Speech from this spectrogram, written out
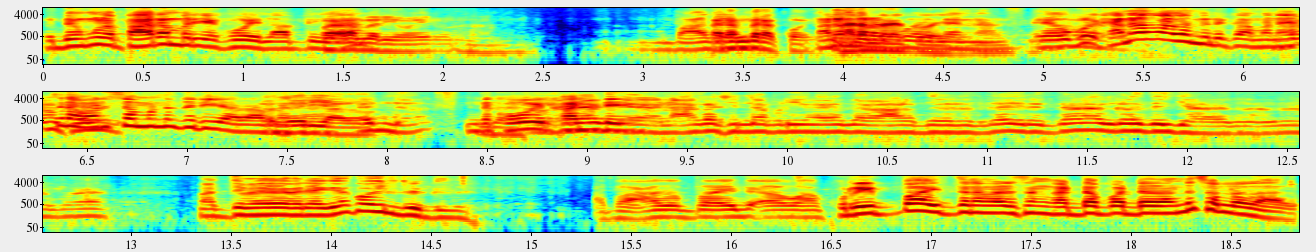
இது உங்களோட பாரம்பரிய கோயில் அப்படி பாரம்பரிய கோயில். பரம்பரை தெரியாது தெரியாது. இந்த கோயில் கண்டு. பத்து வயது வரைக்கும் கோயில் இருக்குது. அப்போ அது இத்தனை வருஷம் கட்டப்பட்டதுன்னு சொல்லலாம்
